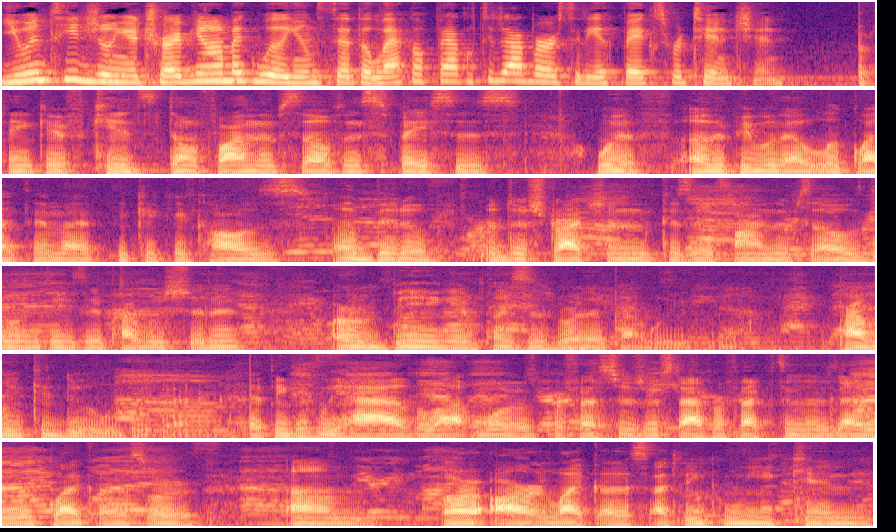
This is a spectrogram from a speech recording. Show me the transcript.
UNT junior Trevion McWilliams said the lack of faculty diversity affects retention. I think if kids don't find themselves in spaces with other people that look like them, I think it can cause a bit of a distraction because they find themselves doing things they probably shouldn't or being in places where they probably probably could do a little bit better. I think if we have a lot more professors or staff or faculty members that look like us or um, or are like us, I think we can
